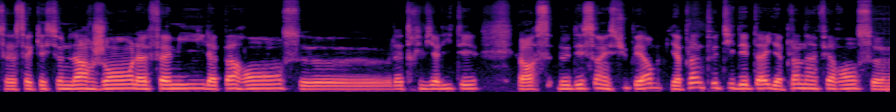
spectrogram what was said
ça, ça questionne l'argent, la famille, l'apparence, euh, la trivialité. Alors, le dessin est superbe. Il y a plein de petits détails, il y a plein euh,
